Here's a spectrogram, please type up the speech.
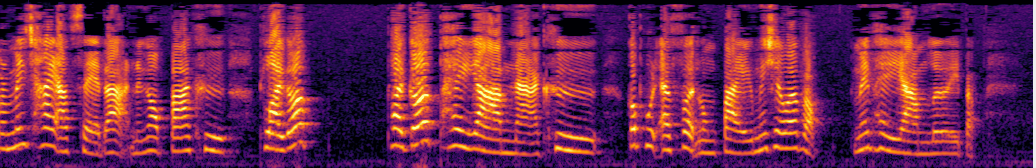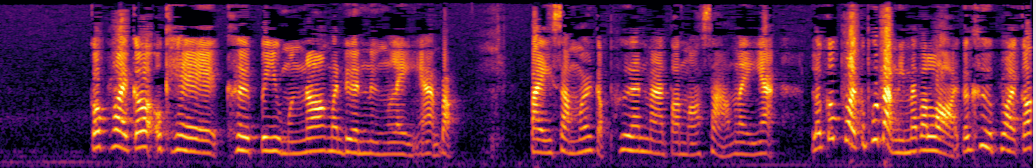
มันไม่ใช่ upset อะนึกออกปะคือพลอยก็ พลอยก็พยายามนะ คือก็พูด effort ลงไป ไม่ใช่ว่าแบบไม่พยายามเลยแบบ ก็พลอยก็โอเค เคยไปอยู่เมืองนอกมาเดือนหนึ่งอะไรเงี้ย แบบ ไปซัมเมอร์กับเพื่อนมาตอนมสามอะไรเงี้ย แล้วก็พลอยก็พูดแบบนี้มาตลอด ก็คือพลอยก็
